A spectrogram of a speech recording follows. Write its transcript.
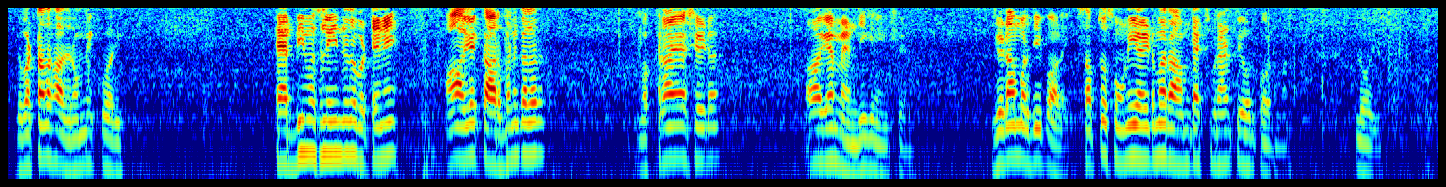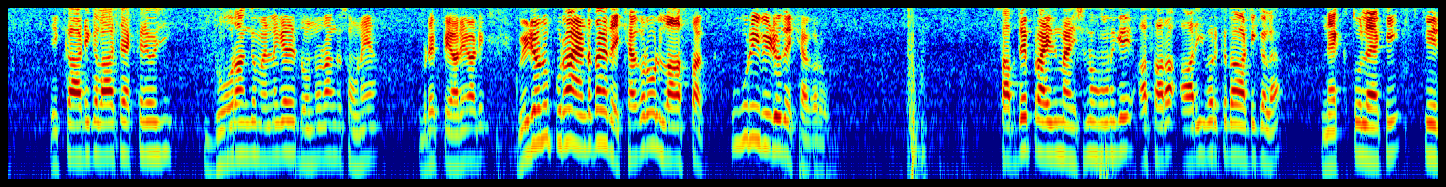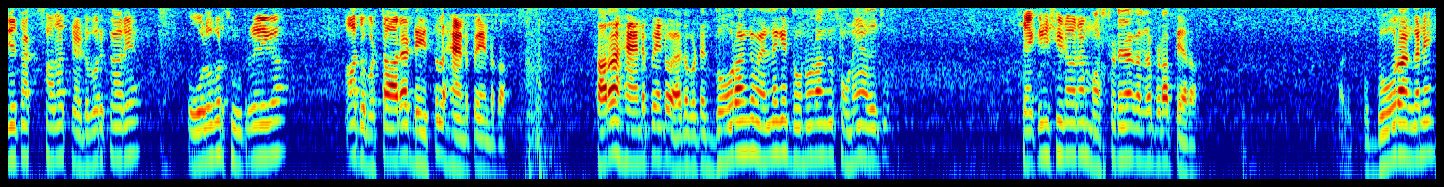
ਦੁਪੱਟਾ ਦਿਖਾ ਦੇ ਰਹਾ ਮੈਂ ਇੱਕ ਵਾਰੀ। ਟੈਬੀ ਮਸਲੀਨ ਦੇ ਦੁਪੱਟੇ ਨੇ। ਆਹ ਆ ਗਿਆ ਕਾਰਬਨ ਕਲਰ ਵੱਖਰਾ ਆ ਸ਼ੇਡ ਆ ਗਿਆ ਮਹਿੰਦੀ ਗ੍ਰੀਨ ਸ਼ੇਡ ਜਿਹੜਾ ਮਰਜ਼ੀ ਪਾ ਲਈ ਸਭ ਤੋਂ ਸੋਹਣੀ ਆਈਟਮ ਹੈ ਰਾਮਟੈਕਸ ਬ੍ਰਾਂਡ ਪਿਓਰ ਕਾਟਨ ਲੋ ਜੀ। ਇੱਕ ਆਰਟੀਕਲ ਆ ਚੈੱਕ ਕਰਿਓ ਜੀ। ਦੋ ਰੰਗ ਮਿਲਣਗੇ ਤੇ ਦੋਨੋਂ ਰੰਗ ਸੋਹਣੇ ਆ। ਬੜੇ ਪਿਆਰੇ ਆਰਟੀਕਲ ਵੀਡੀਓ ਨੂੰ ਪੂਰਾ ਐਂਡ ਤੱਕ ਦੇਖਿਆ ਕਰੋ ਲਾਸਟ ਤੱਕ। ਪੂਰੀ ਵੀਡੀਓ ਦੇਖਿਆ ਕਰੋ। ਸਭ ਦੇ ਪ੍ਰਾਈਸ ਮੈਂਸ਼ਨ ਹੋਣਗੇ। ਆ ਸਾਰਾ ਆਰੀ ਵਰਕ ਦਾ ਆਰਟੀਕਲ ਹੈ ਨੈਕ ਤੋਂ ਲੈ ਕੇ ਘੇਰੇ ਤੱਕ ਸਾਰਾ ਥ੍ਰੈਡ ਵਰਕ ਆ ਰਿਹਾ। 올 ਓਵਰ ਸੂਟ ਰਹੇਗਾ। ਆ ਦੁਪੱਟਾ ਆ ਰਿਹਾ ਡਿਜੀਟਲ ਹੈਂਡ ਪੇਂਟ ਦਾ। ਸਾਰਾ ਹੈਂਡ ਪੇਂਟ ਹੋਇਆ ਦੁਪੱਟੇ। ਦੋ ਰੰਗ ਮਿਲਣਗੇ, ਦੋਨੋਂ ਰੰਗ ਸੋਹਣੇ ਆ ਇਹਦੇ ਚ। ਸੈਕਿੰਡ ਸ਼ੇਡ ਆ ਰਿਹਾ ਮਸਟਰਡ ਜਿਹਾ ਕਲਰ ਬੜਾ ਪਿਆਰਾ। ਆਹ ਦੇਖੋ, ਦੋ ਰੰਗ ਨੇ,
